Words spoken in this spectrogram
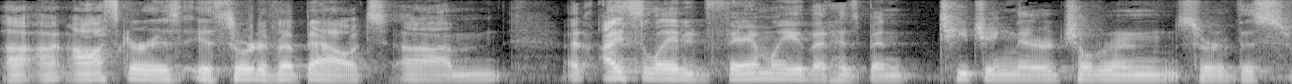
uh, an Oscar, is is sort of about um, an isolated family that has been teaching their children sort of this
